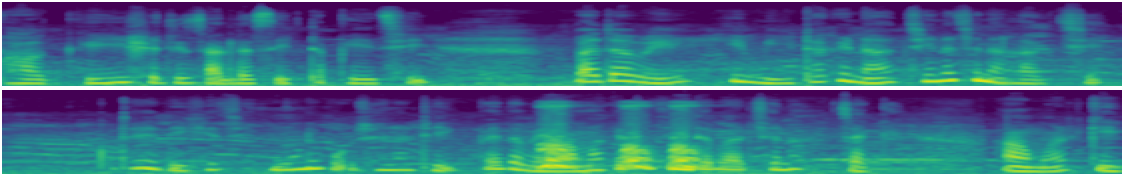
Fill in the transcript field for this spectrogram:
ভাগ্যেই সাথে জানলার সিটটা পেয়েছি। বাই দ্য এই মেয়েটাকে না চেনা চেনা লাগছে। কোথায় দেখেছি মনে পড়ছে না ঠিক। বাই দ্য আমাকে তো চিনতে পারছে না। যাকে, আমার কি?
